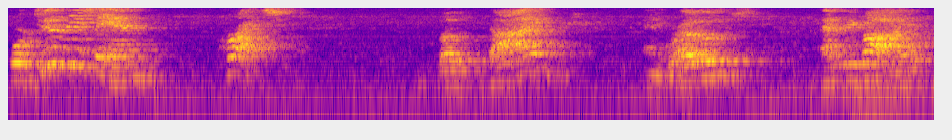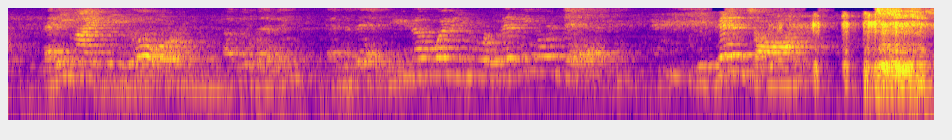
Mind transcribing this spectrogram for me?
For to this end, Christ both died and rose and revived, that he might be Lord of the living and the dead. Do you know whether you are living or dead? Depends on Jesus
